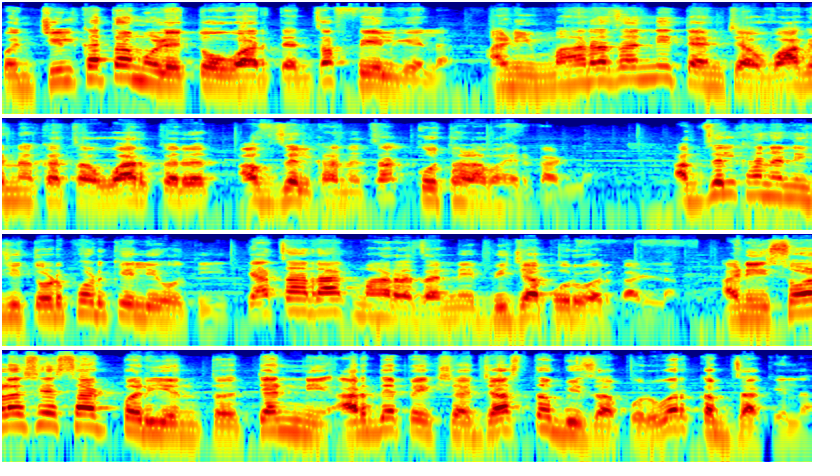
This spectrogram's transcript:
पण चिलखतामुळे तो वार त्यांचा फेल गेला. आणि महाराजांनी त्यांच्या वाघनकाचा वार करत अफजल खानाचा कोथळा बाहेर काढला. अफजल खानाने जी तोडफोड केली होती त्याचा राग महाराजांनी बिजापूरवर काढला. आणि सोळाशे साठ पर्यंत त्यांनी अर्ध्यापेक्षा जास्त बिजापूरवर कब्जा केला.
